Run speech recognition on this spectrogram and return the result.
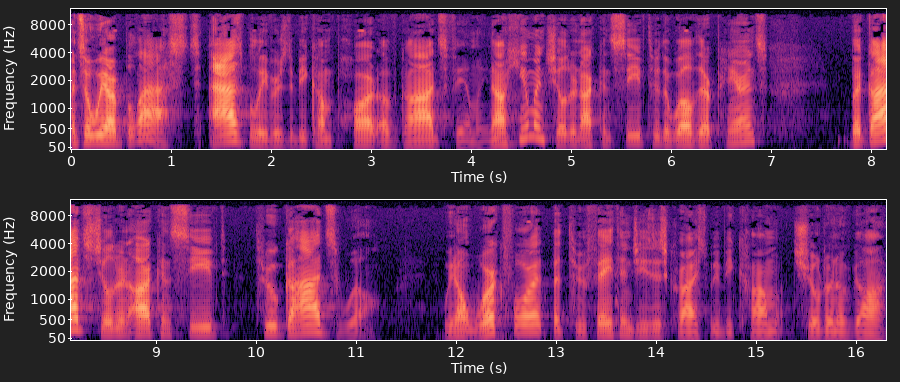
And so we are blessed as believers to become part of God's family. Now, human children are conceived through the will of their parents, but God's children are conceived through God's will. We don't work for it, but through faith in Jesus Christ, we become children of God.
